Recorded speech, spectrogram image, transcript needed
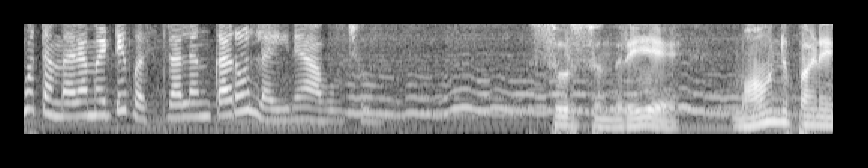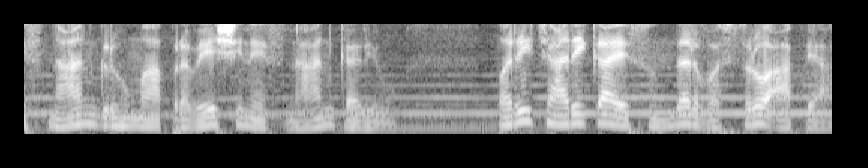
હું તમારા માટે વસ્ત્રાલંકારો લઈને આવું છું. સુરસુંદરીએ મૌનપણે સ્નાનગૃહમાં પ્રવેશીને સ્નાન કર્યું. પરિચારિકાએ સુંદર વસ્ત્રો આપ્યા.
